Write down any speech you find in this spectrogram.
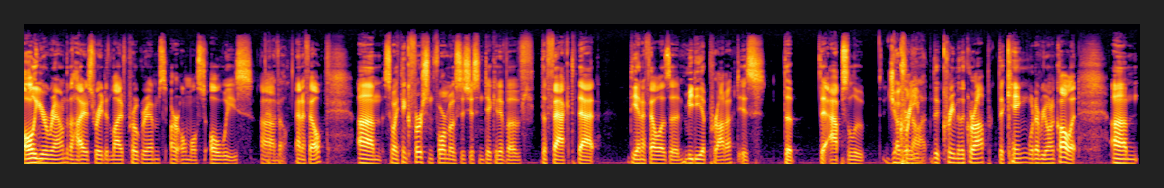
all year round. The highest rated live programs are almost always um, NFL. NFL. Um, so I think first and foremost is just indicative of the fact that the NFL as a media product is the the absolute cream, Juggernaut. the cream of the crop, the king, whatever you want to call it. Um,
